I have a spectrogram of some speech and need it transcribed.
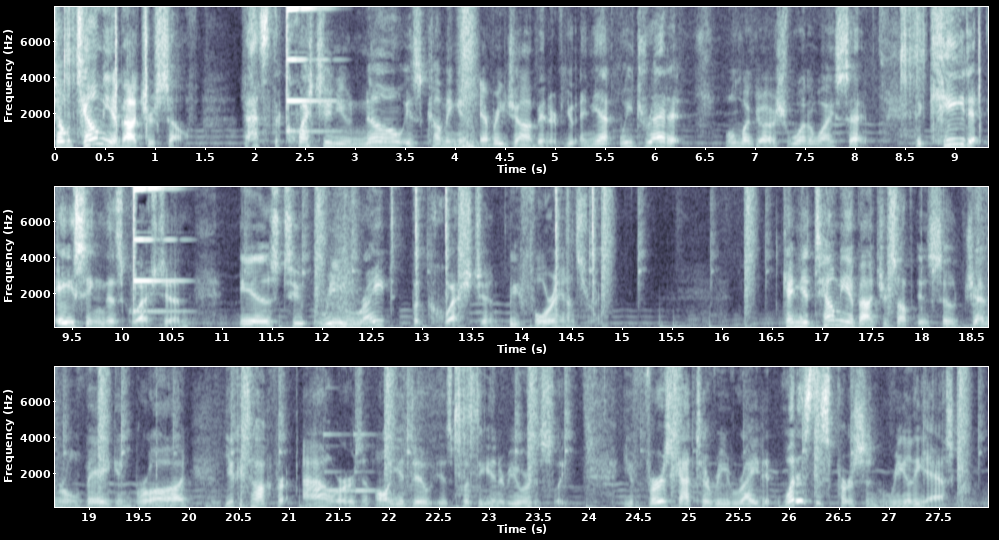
So tell me about yourself. That's the question you know is coming in every job interview, and yet we dread it. Oh my gosh, what do I say? The key to acing this question is to rewrite the question before answering. Can you tell me about yourself is so general, vague, and broad, you could talk for hours and all you do is put the interviewer to sleep. You first got to rewrite it. What is this person really asking?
